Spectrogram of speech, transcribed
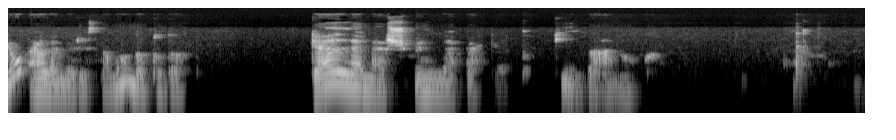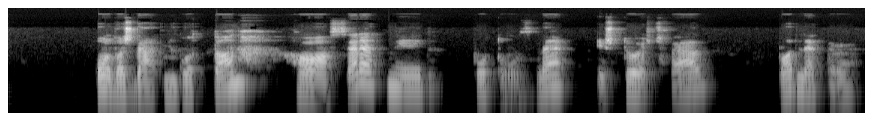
Jó, ellenőrizd a mondatodat. Kellemes ünnepeket kívánok. Olvasd át nyugodtan, ha szeretnéd, fotózd le és töltsd fel padletre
